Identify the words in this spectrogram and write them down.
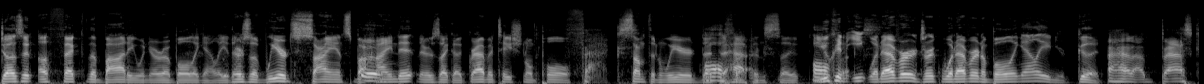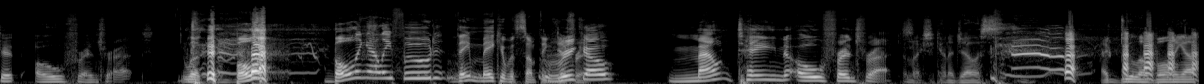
doesn't affect the body when you're at a bowling alley. There's a weird science behind it. There's like a gravitational pull. Facts. Something weird that All happens. So All you can facts. eat whatever, drink whatever in a bowling alley, and you're good. I had a basket of French fries. Look, bowl, bowling alley food, they make it with something different. Rico Mountain O French fries. I'm actually kind of jealous. I do love bowling alley.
